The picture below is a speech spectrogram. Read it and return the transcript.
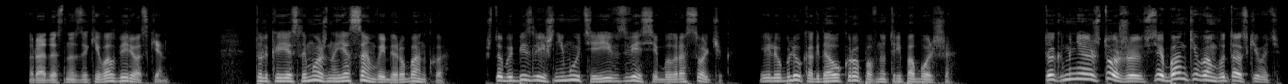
— радостно закивал Березкин. «Только если можно, я сам выберу банку, чтобы без лишней мути и взвеси был рассольчик. И люблю, когда укропа внутри побольше». «Так мне что же, все банки вам вытаскивать?»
